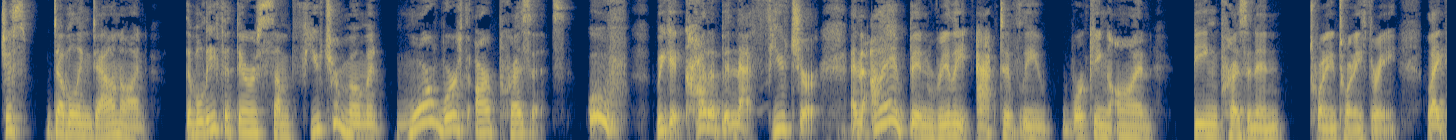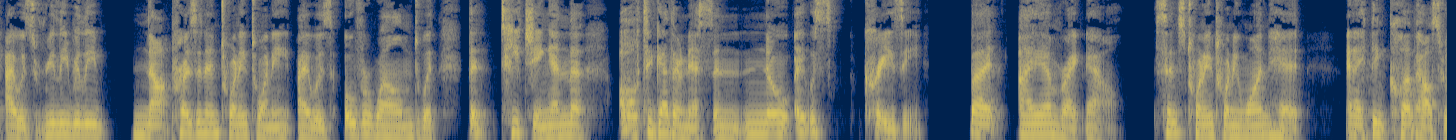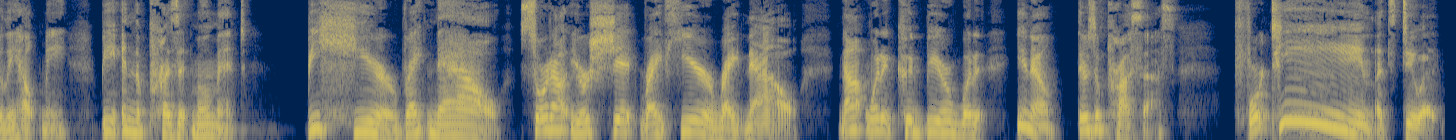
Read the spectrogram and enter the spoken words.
just doubling down on the belief that there is some future moment more worth our presence. Oof, we get caught up in that future. And I have been really actively working on being present in 2023. Like I was really, really not present in 2020. I was overwhelmed with the teaching and the all togetherness and no, it was crazy. But I am right now since 2021 hit. And I think Clubhouse really helped me be in the present moment, be here right now, sort out your shit right here, right now, not what it could be or what it, you know, there's a process. 14. Let's do it.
